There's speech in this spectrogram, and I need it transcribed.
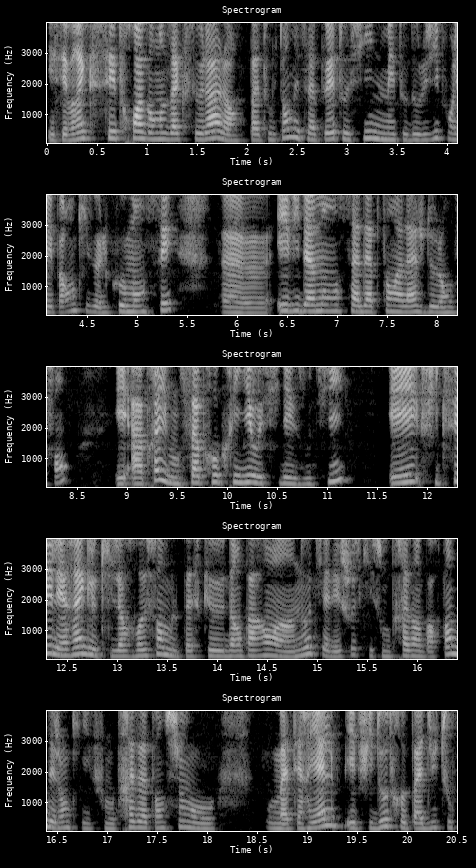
Et c'est vrai que ces trois grands axes-là, alors pas tout le temps, mais ça peut être aussi une méthodologie pour les parents qui veulent commencer, euh, évidemment en s'adaptant à l'âge de l'enfant. Et après, ils vont s'approprier aussi les outils et fixer les règles qui leur ressemblent. Parce que d'un parent à un autre, il y a des choses qui sont très importantes, des gens qui font très attention aux, au matériel, et puis d'autres pas du tout.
